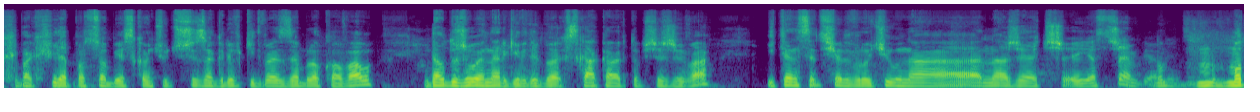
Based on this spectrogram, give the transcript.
chyba chwilę po sobie skończył trzy zagrywki, dwa razy zablokował, dał dużą energię, gdyby jak skakał, jak to przeżywa i ten set się odwrócił na, na rzecz Jastrzębia. No,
